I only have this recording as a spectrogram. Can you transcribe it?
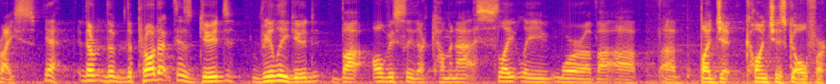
price. Yeah. The, the, the, product is good, really good, but obviously they're coming at a slightly more of a, a, a, budget conscious golfer.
